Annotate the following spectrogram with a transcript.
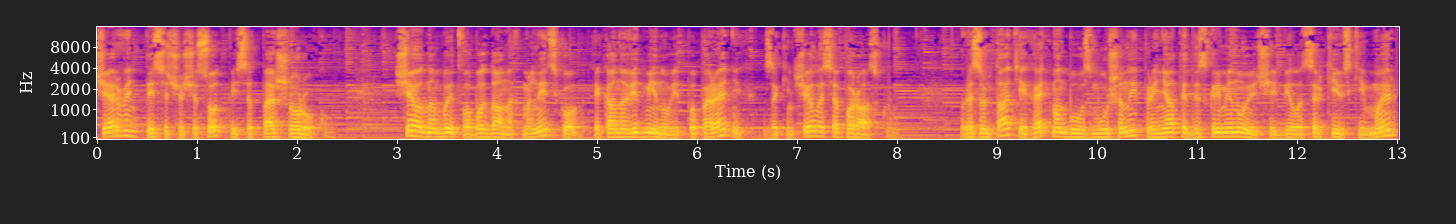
Червень 1651 року. Ще одна битва Богдана Хмельницького, яка, на відміну від попередніх, закінчилася поразкою. В результаті гетьман був змушений прийняти дискримінуючий білоцерківський мир,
